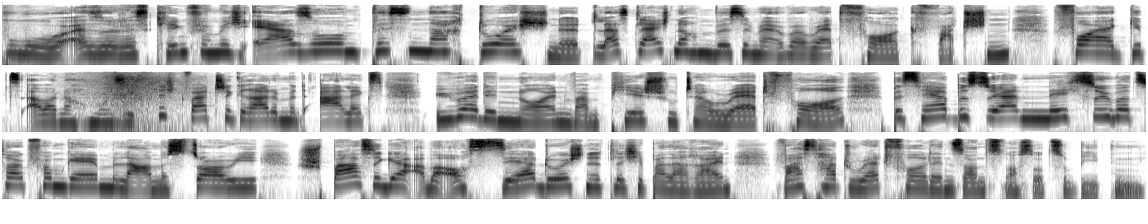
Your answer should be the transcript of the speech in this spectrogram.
Puh, also das klingt für mich eher so ein bisschen nach Durchschnitt. Lass gleich noch ein bisschen mehr über Redfall quatschen. Vorher gibt's aber noch Musik. Ich quatsche gerade mit Alex über den neuen Vampir-Shooter Redfall. Bisher bist du ja nicht so überzeugt vom Game. Lahme Story, spaßige, aber auch sehr durchschnittliche Ballereien. Was hat Redfall denn sonst noch so zu bieten?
